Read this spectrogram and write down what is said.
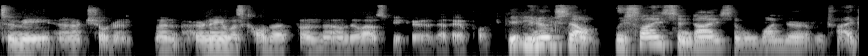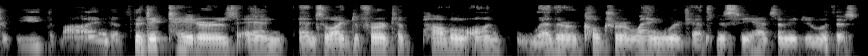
to me and our children. when her name was called up on, on the loudspeaker at that airport. You, you know, Giselle, we slice and dice and we wonder, we try to read the mind of the dictators. And, and so I defer to Pavel on whether culture, language, ethnicity had something to do with this.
